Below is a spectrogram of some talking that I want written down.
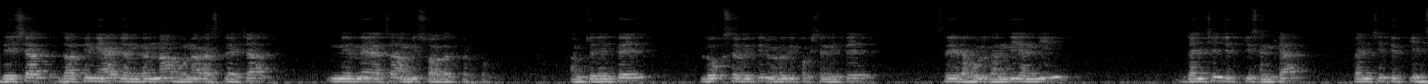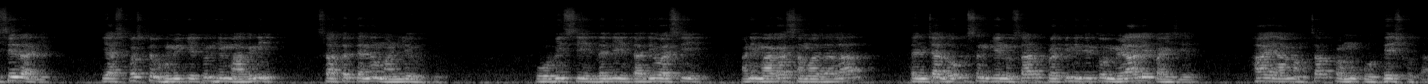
देशात जातीनिहाय जनगणना होणार असल्याच्या निर्णयाचं आम्ही स्वागत करतो. आमचे नेते लोकसभेतील विरोधी पक्षनेते श्री राहुल गांधी यांनी ज्यांची जितकी संख्या त्यांची तितकी हिस्सेदारी या स्पष्ट भूमिकेतून ही मागणी सातत्यानं मांडली होती. ओबीसी दलित आदिवासी आणि मागास समाजाला त्यांच्या लोकसंख्येनुसार प्रतिनिधित्व मिळाले पाहिजे हा यामागचा प्रमुख उद्देश होता.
